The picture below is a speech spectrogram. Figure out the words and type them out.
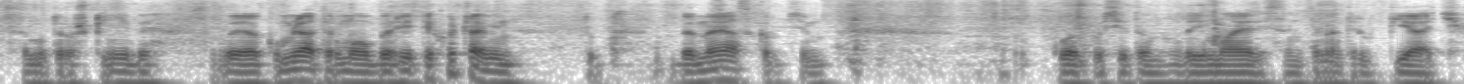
Саме трошки ніби свій акумулятор мав би гріти, хоча він тут БМС цьому корпусі там займає сантиметрів 5.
